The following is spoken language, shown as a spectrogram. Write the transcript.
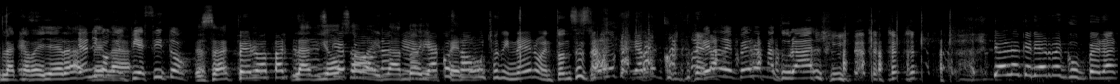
la cabellera. Ya ni con la- el piecito. Exacto. pero aparte la ¿sabes qué, diosa Paola? bailando me y había el costado pelo. mucho dinero, entonces yo lo quería recuperar. Era de pelo natural. yo lo quería recuperar.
